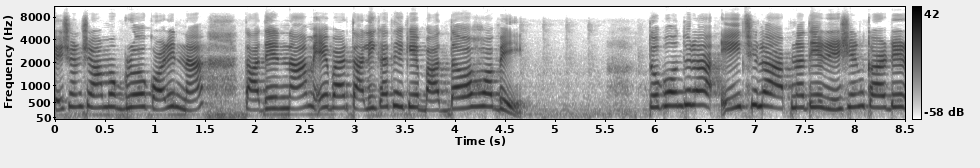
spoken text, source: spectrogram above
রেশন সামগ্রহ করেন না, তাদের নাম এবার তালিকা থেকে বাদ দেওয়া হবে। তো বন্ধুরা, এই ছিল আপনাদের রেশন কার্ডের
